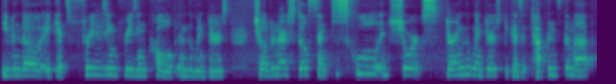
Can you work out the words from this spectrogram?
even though it gets freezing, freezing cold in the winters. Children are still sent to school in shorts during the winters because it toughens them up.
